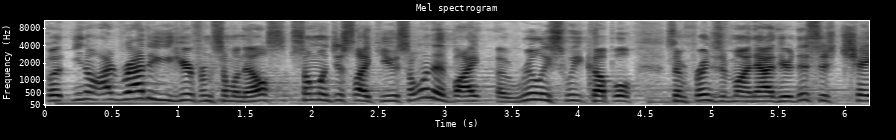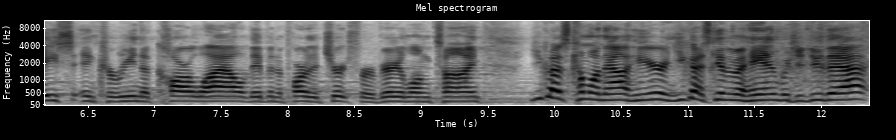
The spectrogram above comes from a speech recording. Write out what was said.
but, you know, I'd rather you hear from someone else, someone just like you. So I want to invite a really sweet couple, some friends of mine out here. This is Chase and Karina Carlisle. They've been a part of the church for a very long time. You guys come on out here and you guys give them a hand. Would you do that?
